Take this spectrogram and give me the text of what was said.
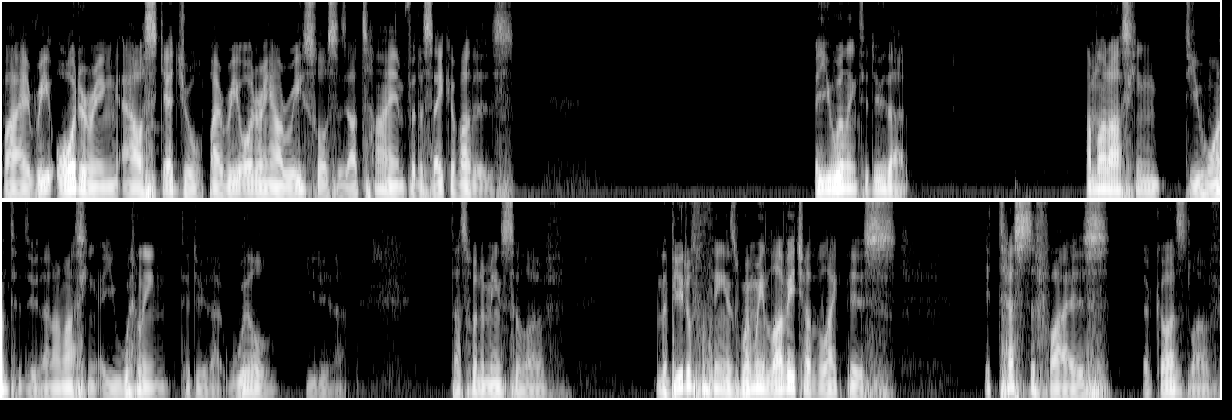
by reordering our schedule, by reordering our resources, our time for the sake of others. Are you willing to do that? I'm not asking, do you want to do that? I'm asking, are you willing to do that? Will you do that? That's what it means to love. And the beautiful thing is, when we love each other like this, it testifies of God's love.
